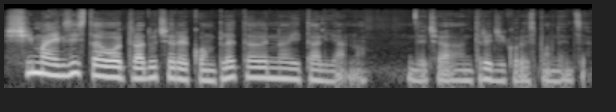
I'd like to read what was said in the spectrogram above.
și mai există o traducere completă în italiană, deci a întregii corespondențe.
